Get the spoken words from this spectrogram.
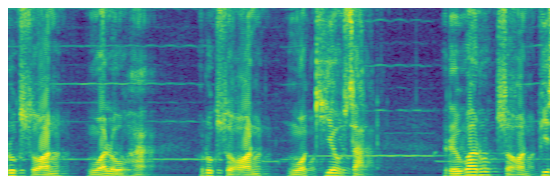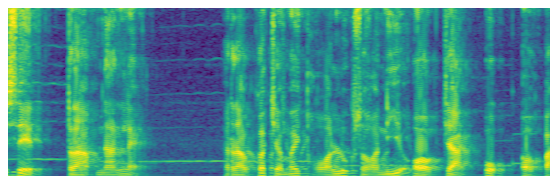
ลูกศรหัวโลหะ ลูกศรหัวเขี้ยวสัตว์ หรือว่าลูกศรพิเศษตราบนั้นแหละ เราก็จะไม่ถอนลูกศรนี้ออกจากอกออกไป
